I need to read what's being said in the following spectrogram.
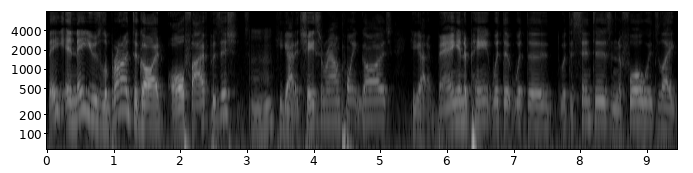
They and they use LeBron to guard all five positions. hmm He got to chase around point guards. He got to bang in the paint with the with the with the centers and the forwards. Like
